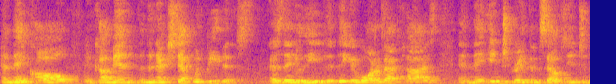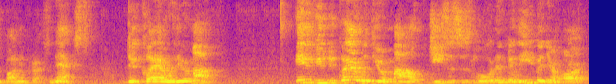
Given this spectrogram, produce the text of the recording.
and they call and come in, then the next step would be this. As they believe that they get water baptized and they integrate themselves into the body of Christ. Next, declare with your mouth. If you declare with your mouth Jesus is Lord and believe in your heart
